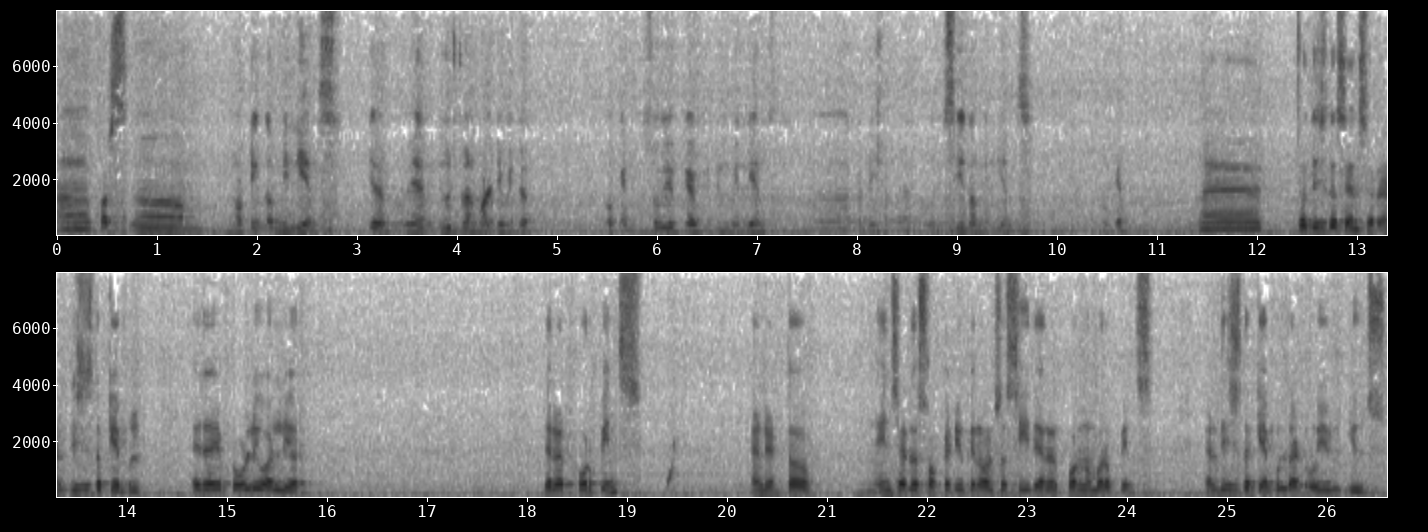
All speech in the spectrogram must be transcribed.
Uh, first um, noting the milliamps. Here we have used one multimeter. Okay? So we have kept it in milliamps uh, condition and we see the milliamps. Okay? Uh, so this is the sensor and this is the cable. As I have told you earlier there are four pins and at the inside the socket you can also see there are four number of pins. And this is the cable that we will use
